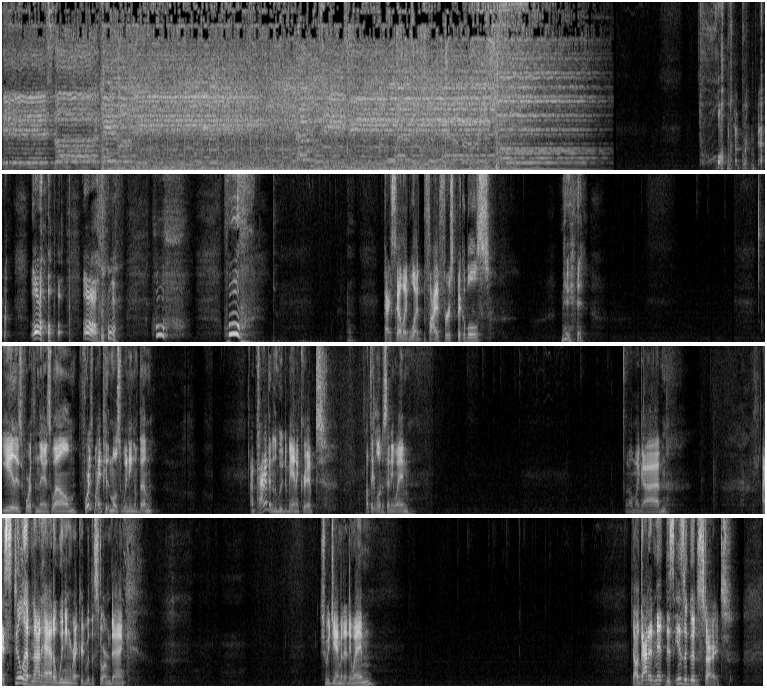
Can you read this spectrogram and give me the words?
It's the Caleb MTG oh, oh, whew, whew, whew. Pack's got like what five first pickables? Maybe. Yeah, there's fourth in there as well. Fourth might be the most winning of them. I'm kind of in the mood to mana crypt. I'll take Lotus anyway. Oh my god. I still have not had a winning record with the Storm deck. Should we jam it anyway? Y'all gotta admit, this is a good start.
